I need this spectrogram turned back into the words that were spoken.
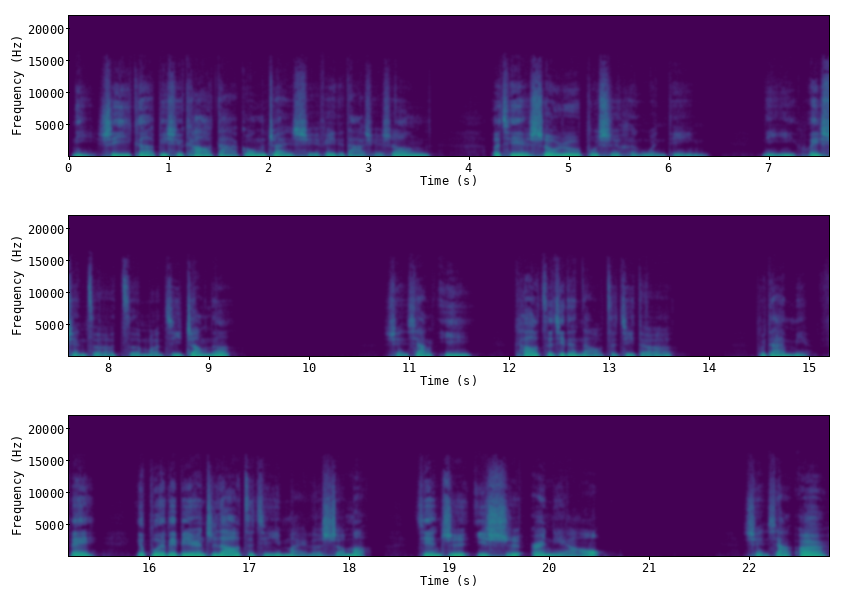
你是一个必须靠打工赚学费的大学生，而且收入不是很稳定。你会选择怎么记账呢？选项一：靠自己的脑子记得，不但免费，又不会被别人知道自己买了什么。简直一石二鸟。选项二，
